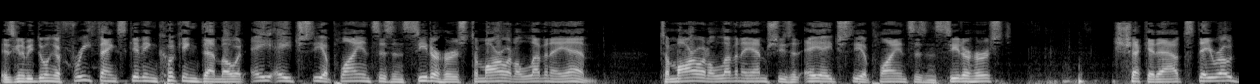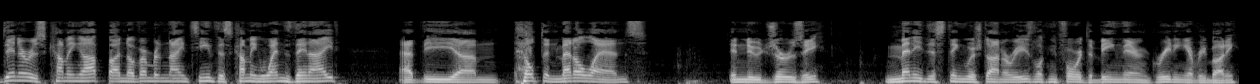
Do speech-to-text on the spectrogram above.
is going to be doing a free Thanksgiving cooking demo at AHC Appliances in Cedarhurst tomorrow at 11 a.m. Tomorrow at 11 a.m. she's at AHC Appliances in Cedarhurst. Check it out. Stay Road Dinner is coming up on November 19th. Is coming Wednesday night at the um, Hilton Meadowlands in New Jersey. Many distinguished honorees. Looking forward to being there and greeting everybody.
